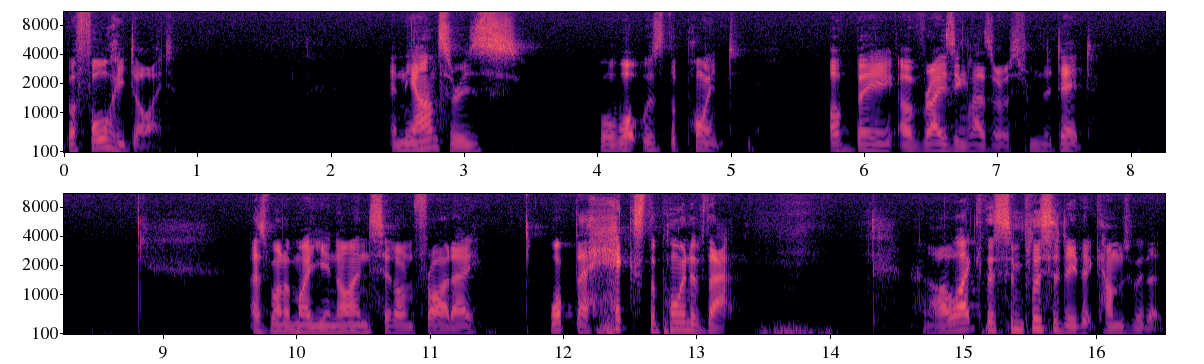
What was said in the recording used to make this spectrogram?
before he died? And the answer is well, what was the point of, being, of raising Lazarus from the dead? As one of my year nines said on Friday, what the heck's the point of that? And I like the simplicity that comes with it.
